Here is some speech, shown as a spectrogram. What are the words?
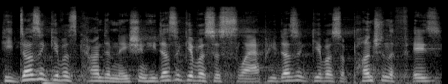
He doesn't give us condemnation, He doesn't give us a slap, He doesn't give us a punch in the face.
